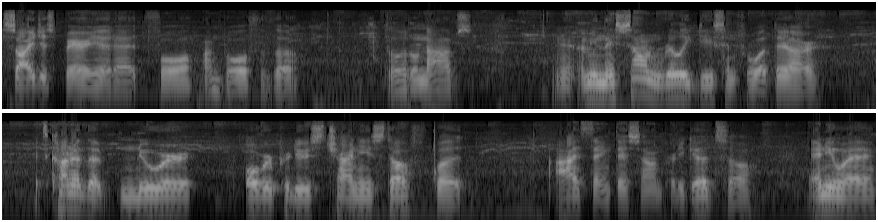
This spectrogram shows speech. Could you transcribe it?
so I just bury it at full on both of the, the little knobs. And I mean, they sound really decent for what they are. It's kind of the newer, overproduced Chinese stuff, but I think they sound pretty good. So anyway,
